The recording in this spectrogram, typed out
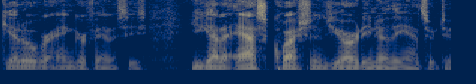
get over anger fantasies, you got to ask questions you already know the answer to.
